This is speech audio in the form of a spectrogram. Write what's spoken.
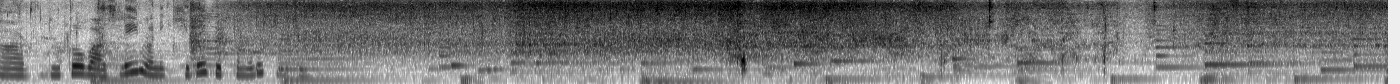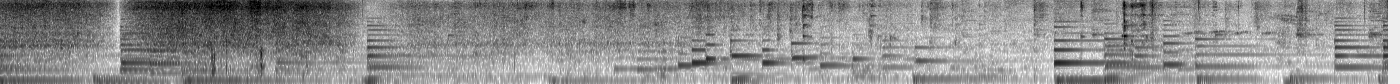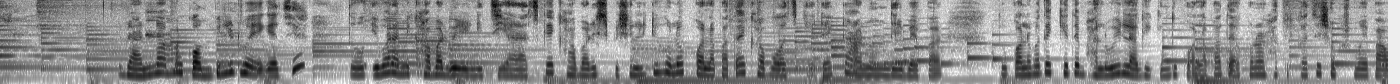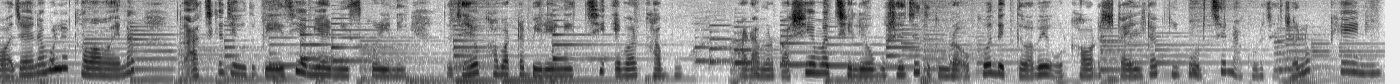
আর দুটো বাজলেই মানে খিদে পেটটা মধ্যে রান্না আমার কমপ্লিট হয়ে গেছে। তো এবার আমি খাবার বেড়ে নিচ্ছি। আর আজকে খাবারের স্পেশালিটি হলো কলা পাতায় খাব আজকে। এটা একটা আনন্দের ব্যাপার। তো কলা পাতায় খেতে ভালোই লাগে, কিন্তু কলা পাতা এখন আর হাতের কাছে সবসময় পাওয়া যায় না বলে খাওয়া হয় না। তো আজকে যেহেতু পেয়েছি, আমি আর মিস করিনি। তো যাই হোক, খাবারটা বেড়ে নিচ্ছি, এবার খাব। আর আমার পাশেই আমার ছেলেও বসেছে, তো তোমরা ওকেও দেখতে পাবে, ওর খাওয়ার স্টাইলটা কি করছে না করছে। চলো খেয়ে নিই।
